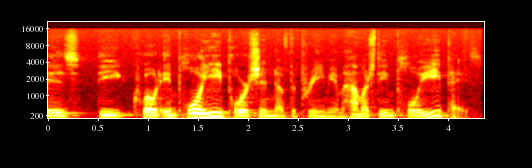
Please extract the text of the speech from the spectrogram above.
is the quote employee portion of the premium, how much the employee pays.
